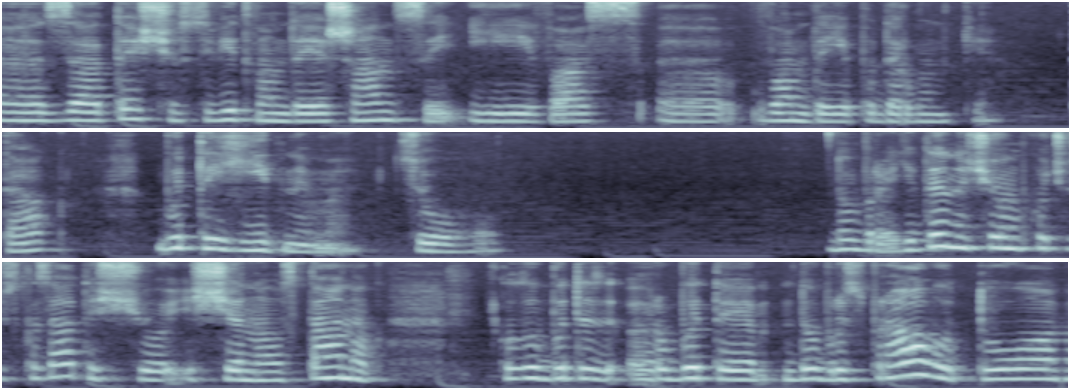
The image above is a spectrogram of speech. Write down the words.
е, за те, що світ вам дає шанси і вас, е, вам дає подарунки. Так? Будьте гідними цього. Добре, єдине, що я вам хочу сказати, що ще наостанок, коли ви будете робити добру справу, то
